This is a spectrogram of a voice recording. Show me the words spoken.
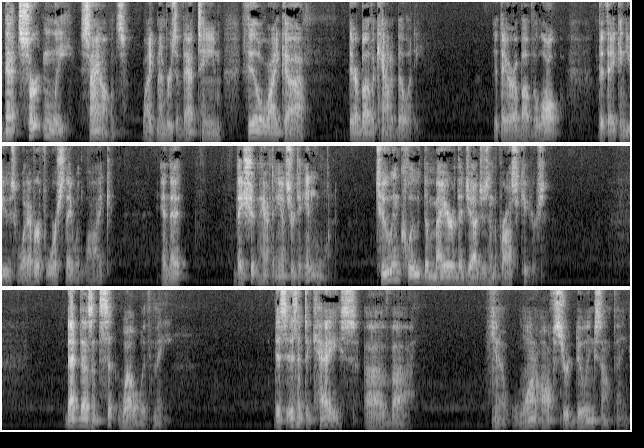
That certainly sounds like members of that team feel like uh, they're above accountability, that they are above the law, that they can use whatever force they would like, and that they shouldn't have to answer to anyone, to include the mayor, the judges, and the prosecutors. That doesn't sit well with me. This isn't a case of, uh, you know, one officer doing something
